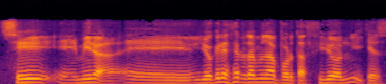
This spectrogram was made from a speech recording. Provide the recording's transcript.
Sí, eh, mira, eh, yo quería hacer también una aportación y que es,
